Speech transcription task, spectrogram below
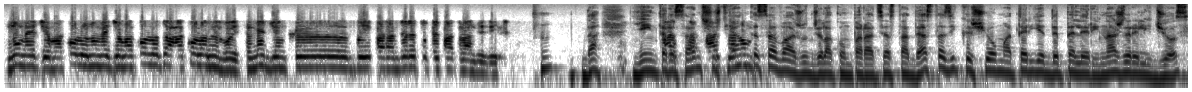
nu mergem acolo, nu mergem acolo, dar acolo avem voie să mergem, că e parandărătul pe patru ani de zile. Da, e interesant Asta- și asta știam nu- că se va ajunge la comparația asta. De asta zic că și o materie de pelerinaj religios,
